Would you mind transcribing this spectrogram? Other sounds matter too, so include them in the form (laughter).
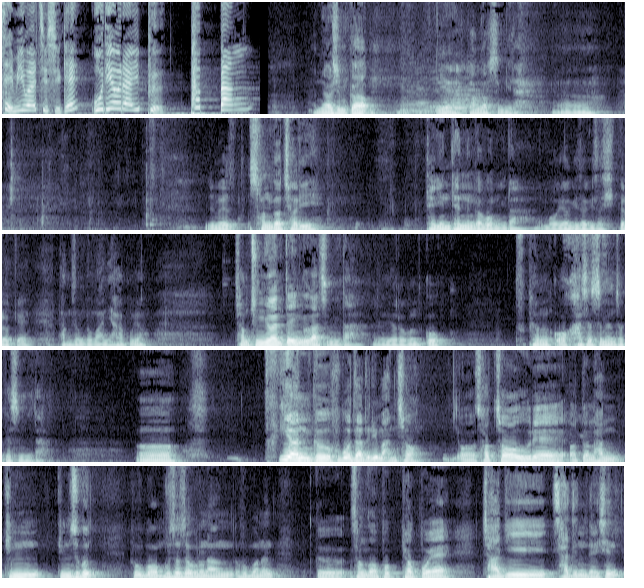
재미와 지식의 오디오 라이프 팟빵 안녕하십니까. 예, 반갑습니다. 어, 요즘에 선거철이 되긴 됐는가 봅니다. 뭐 여기저기서 시끄럽게 방송도 많이 하고요. 참 중요한 때인 것 같습니다. 여러분 꼭 투표는 꼭 하셨으면 좋겠습니다. 어, 특이한 그 후보자들이 많죠. 어, 서초을의 어떤 한 김, 김수근 후보, 무소속으로 나온 후보는 그 선거 벽보에 자기 사진 대신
